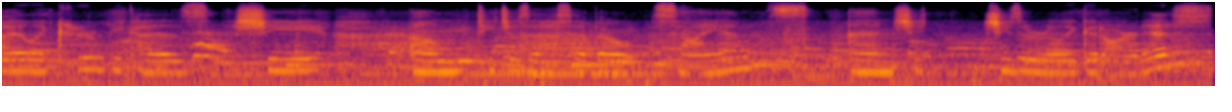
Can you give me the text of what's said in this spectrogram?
I like her because she um, teaches us about science, and she she's a really good artist.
